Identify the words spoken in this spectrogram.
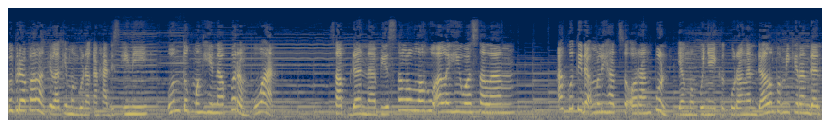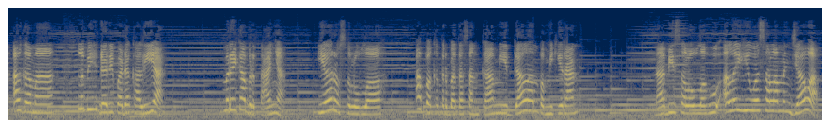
Beberapa laki-laki menggunakan hadis ini untuk menghina perempuan. Sabda Nabi Shallallahu Alaihi Wasallam, "Aku tidak melihat seorang pun yang mempunyai kekurangan dalam pemikiran dan agama lebih daripada kalian." Mereka bertanya, "Ya Rasulullah, apa keterbatasan kami dalam pemikiran?" Nabi Shallallahu Alaihi Wasallam menjawab,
